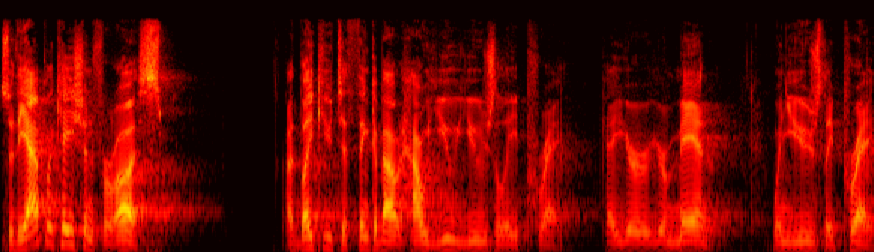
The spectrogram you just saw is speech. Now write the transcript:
So, the application for us, I'd like you to think about how you usually pray, okay, your, your manner when you usually pray.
